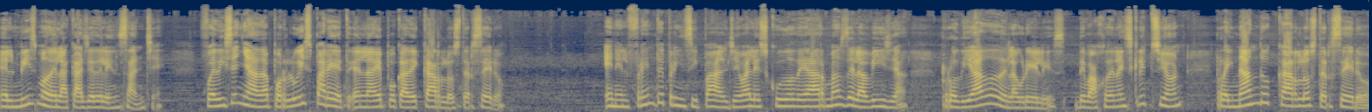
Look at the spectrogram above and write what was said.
el mismo de la calle del Ensanche. Fue diseñada por Luis Paret en la época de Carlos III. En el frente principal lleva el escudo de armas de la villa, rodeado de laureles. Debajo de la inscripción, reinando Carlos III,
